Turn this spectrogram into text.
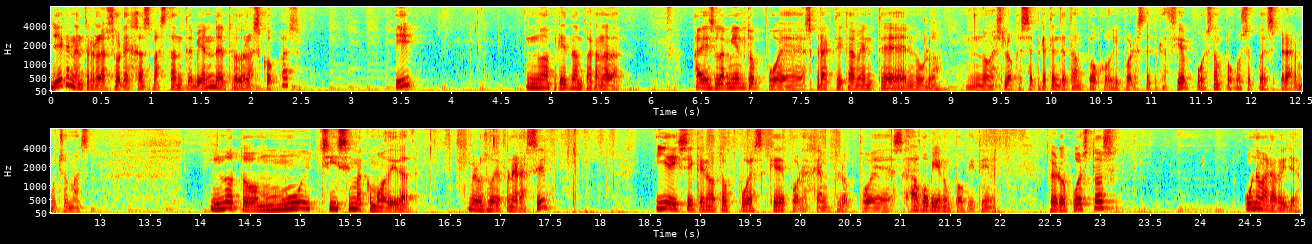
Llegan entre las orejas bastante bien dentro de las copas. Y no aprietan para nada. Aislamiento pues prácticamente nulo. No es lo que se pretende tampoco y por este precio pues tampoco se puede esperar mucho más. Noto muchísima comodidad. Me los voy a poner así y ahí sí que noto pues que, por ejemplo, pues hago bien un poquitín. Pero puestos, una maravilla.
